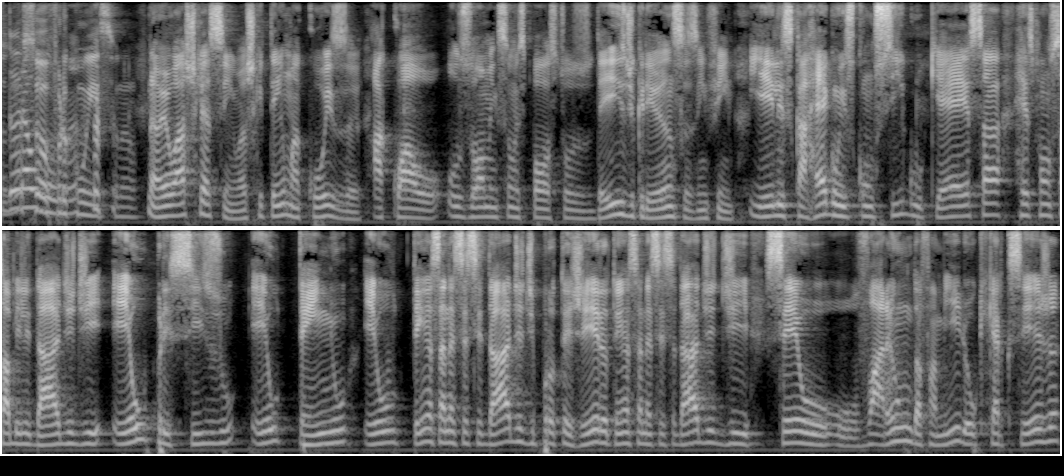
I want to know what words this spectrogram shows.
so- dor não alguma. sofro com isso, não. Não, eu acho que é assim. Eu acho que tem uma coisa a qual os homens são expostos desde crianças, enfim, e eles carregam isso consigo, que é essa responsabilidade de eu preciso, eu tenho, eu tenho essa necessidade de proteger, eu tenho essa necessidade de ser o, o varão da família, ou o que quer que seja.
